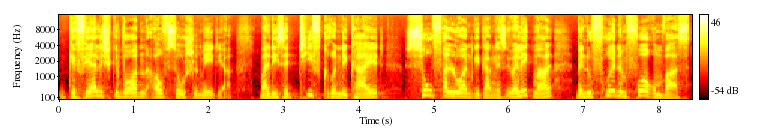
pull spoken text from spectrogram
gefährlich geworden auf Social Media, weil diese Tiefgründigkeit so verloren gegangen ist. Überleg mal, wenn du früher in einem Forum warst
